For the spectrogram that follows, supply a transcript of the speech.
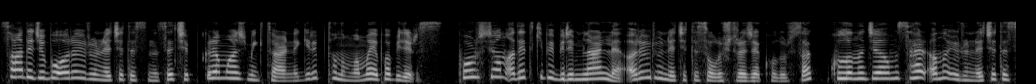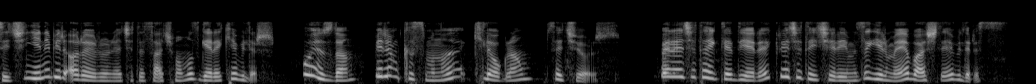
sadece bu ara ürün reçetesini seçip gramaj miktarını girip tanımlama yapabiliriz. Porsiyon adet gibi birimlerle ara ürün reçetesi oluşturacak olursak kullanacağımız her ana ürün reçetesi için yeni bir ara ürün reçetesi açmamız gerekebilir. Bu yüzden birim kısmını kilogram seçiyoruz. Ve reçete ekle diyerek reçete içeriğimizi girmeye başlayabiliriz.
